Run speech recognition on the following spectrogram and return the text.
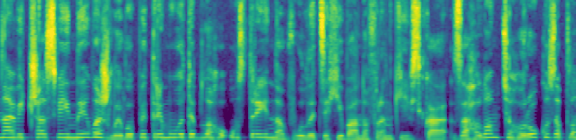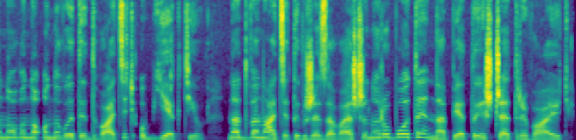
Навіть час війни важливо підтримувати благоустрій на вулицях Івано-Франківська. Загалом цього року заплановано оновити 20 об'єктів. На 12 вже завершено роботи, на 5 ще тривають.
